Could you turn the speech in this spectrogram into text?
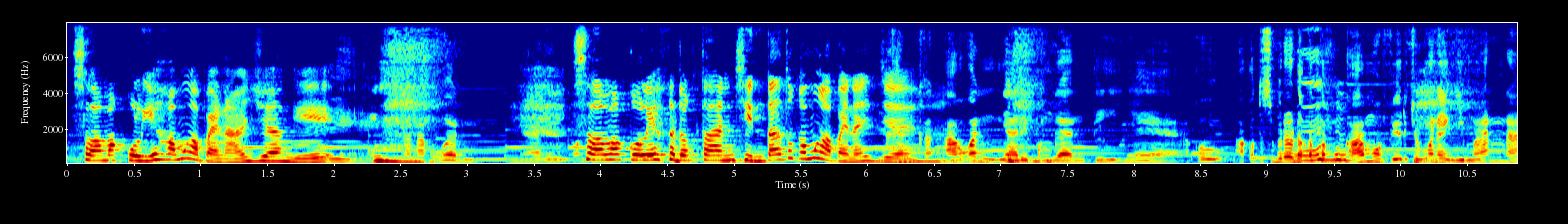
selama kuliah kamu ngapain aja, Gi? Ih, kan aku kan nyari Selama kuliah kedokteran cinta tuh kamu ngapain Ya aja? kan, aku kan nyari penggantinya ya. Aku aku tuh sebenarnya udah ketemu kamu, Fir. Cuman ya gimana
